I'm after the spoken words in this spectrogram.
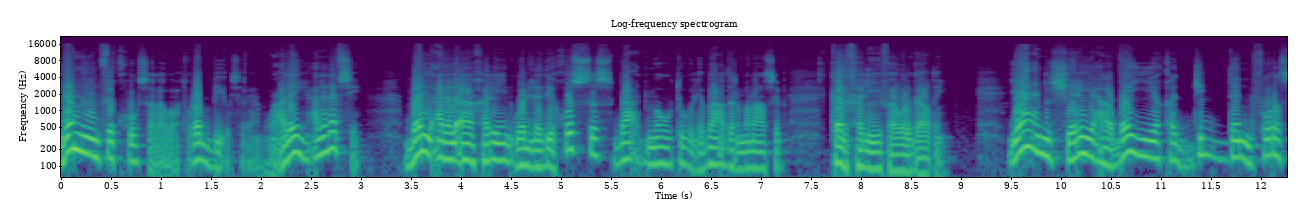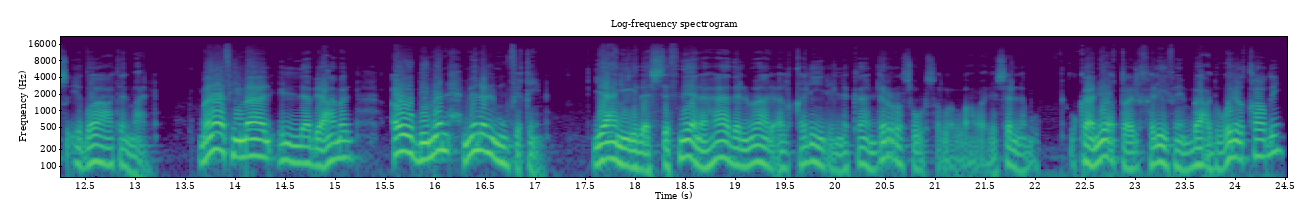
لم ينفقه صلوات ربي وسلامه عليه على نفسه بل على الآخرين والذي خصص بعد موته لبعض المناصب كالخليفة والقاضي. يعني الشريعة ضيقت جدا فرص إضاعة المال. ما في مال إلا بعمل أو بمنح من المنفقين. يعني إذا استثنينا هذا المال القليل اللي كان للرسول صلى الله عليه وسلم وكان يعطى للخليفة من بعده وللقاضي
